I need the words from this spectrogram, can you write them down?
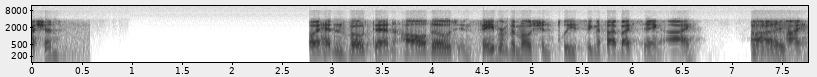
Question? Go ahead and vote then. All those in favor of the motion, please signify by saying aye. Aye.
